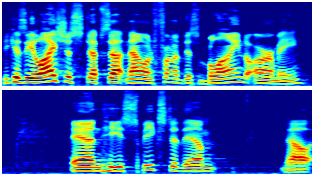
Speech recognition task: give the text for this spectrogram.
Because Elisha steps out now in front of this blind army, and he speaks to them, now,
